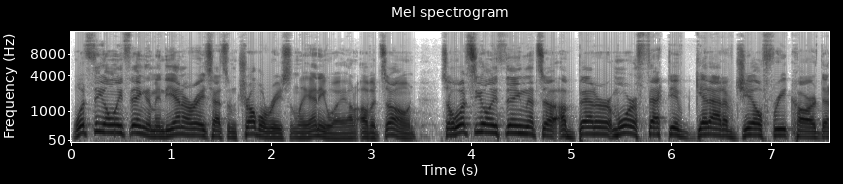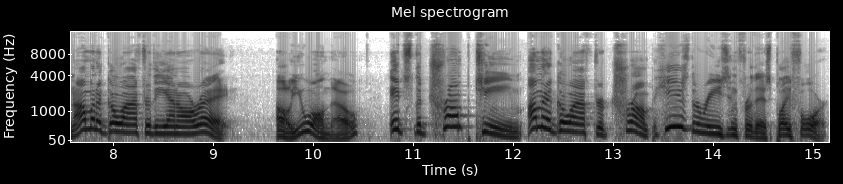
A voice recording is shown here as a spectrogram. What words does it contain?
What's the only thing? I mean, the NRA's had some trouble recently anyway of its own. So, what's the only thing that's a, a better, more effective get out of jail free card than I'm going to go after the NRA? Oh, you all know. It's the Trump team. I'm going to go after Trump. He's the reason for this. Play four.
